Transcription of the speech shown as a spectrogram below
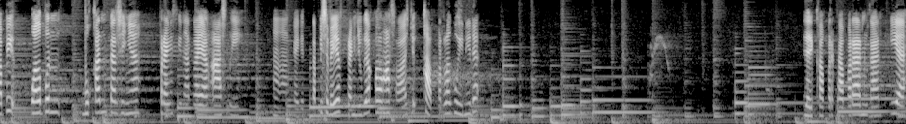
tapi walaupun bukan versinya Frank Sinatra yang asli. Nah, kayak gitu. Tapi sebenarnya Frank juga kalau nggak salah cover lagu ini dah dari cover-coveran kan. Iya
